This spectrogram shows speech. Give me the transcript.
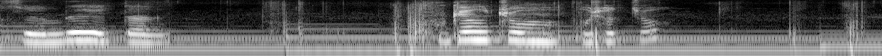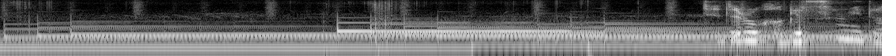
쓰는데 일단 구경 좀 보셨죠? 제대로 가겠습니다.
